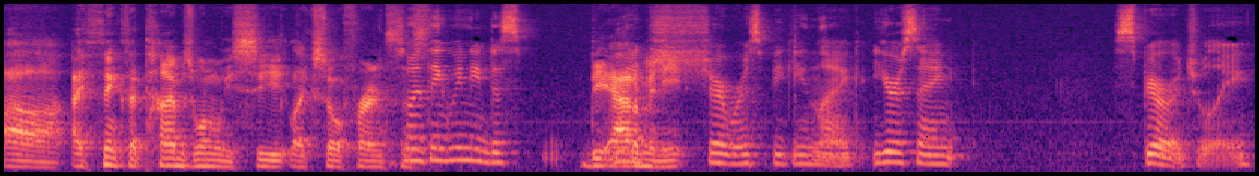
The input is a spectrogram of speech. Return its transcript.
Uh, I think the times when we see, like, so for instance, So I think we need to s- the Adam make and Eve. sure we're speaking like you're saying spiritually.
